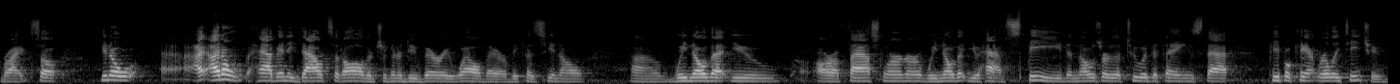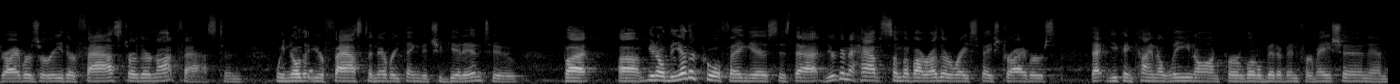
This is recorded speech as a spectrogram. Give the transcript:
Right. So, you know, I, I don't have any doubts at all that you're going to do very well there because, you know, uh, we know that you are a fast learner. We know that you have speed, and those are the two of the things that people can't really teach you. Drivers are either fast or they're not fast, and we know that you're fast in everything that you get into. But um, you know, the other cool thing is is that you're going to have some of our other race face drivers that you can kind of lean on for a little bit of information. And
